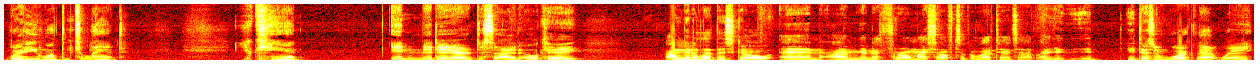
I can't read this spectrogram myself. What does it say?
where do you want them to land you can't in midair decide okay i'm going to let this go and i'm going to throw myself to the left hand side like it, it, it doesn't work that way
